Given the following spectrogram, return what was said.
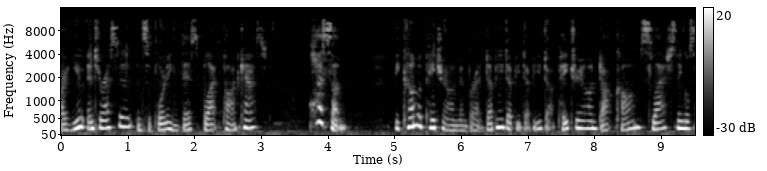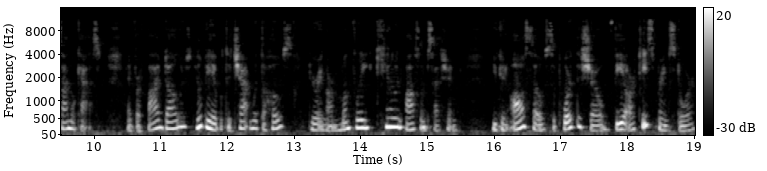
Are you interested in supporting this black podcast? Awesome! Become a Patreon member at www.patreon.com slash single simulcast. And for $5, you'll be able to chat with the hosts during our monthly Q and Awesome session. You can also support the show via our Teespring store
